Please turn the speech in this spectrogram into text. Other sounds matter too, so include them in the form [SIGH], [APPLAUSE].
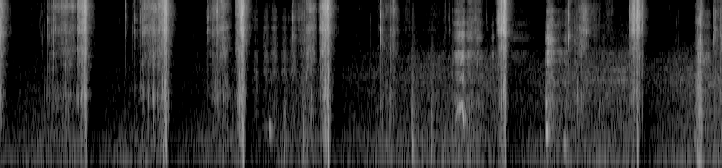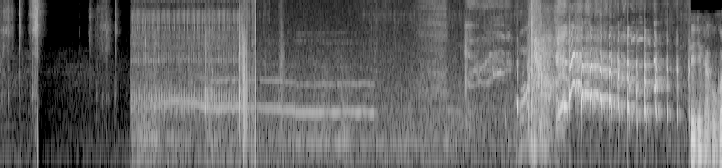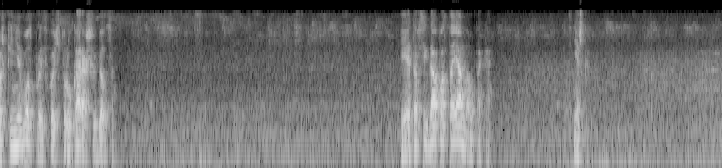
Видите, как у кошки нервоз происходит, что рука расшибется. И это всегда постоянно вот такая. Снежка.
